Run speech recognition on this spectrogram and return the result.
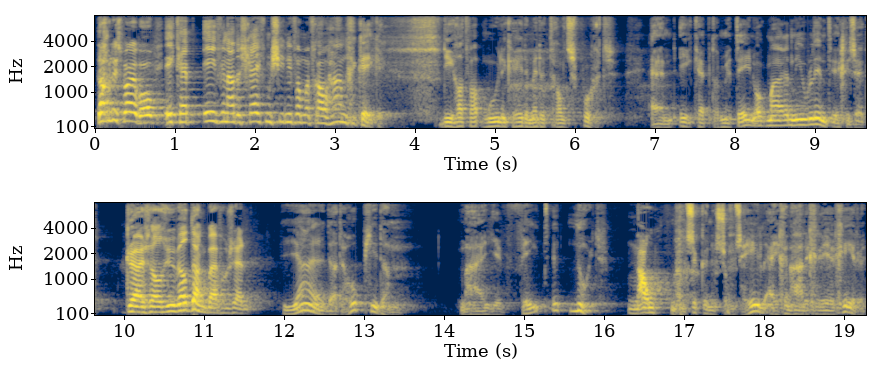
Dag meneer Spaarboom. ik heb even naar de schrijfmachine van mevrouw Haan gekeken. Die had wat moeilijkheden met het transport. En ik heb er meteen ook maar een nieuw lint in gezet. Daar zal u wel dankbaar voor zijn. Ja, dat hoop je dan. Maar je weet het nooit. Nou, Mensen kunnen soms heel eigenaardig reageren.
